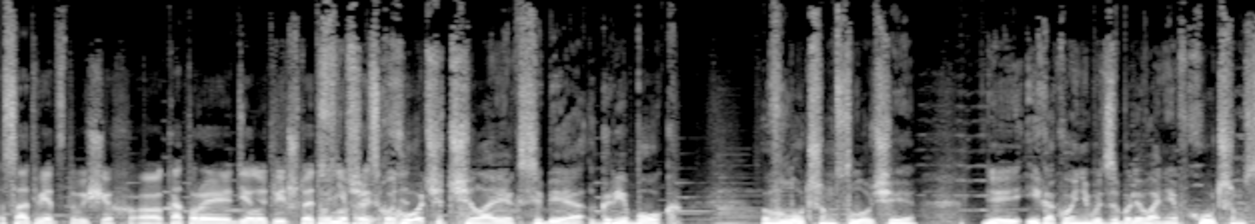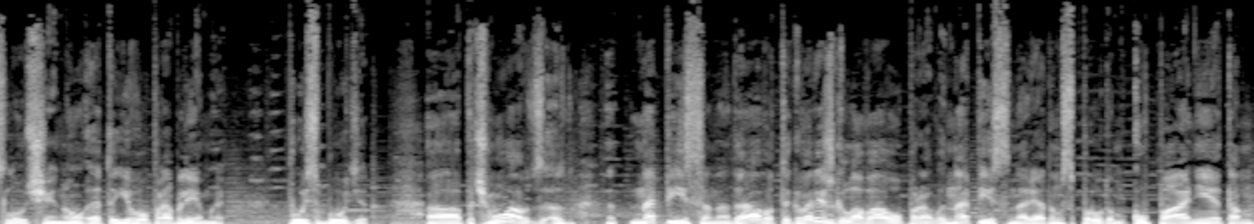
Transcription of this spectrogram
соответствующих, э, которые делают вид, что этого Слушай, не происходит. хочет человек себе грибок в лучшем случае и, и какое-нибудь заболевание в худшем случае, ну, это его проблемы. Пусть будет. А, почему написано, да, вот ты говоришь глава управы, написано рядом с прудом, купание там,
